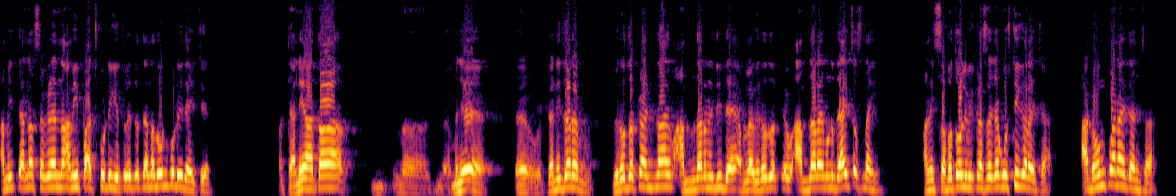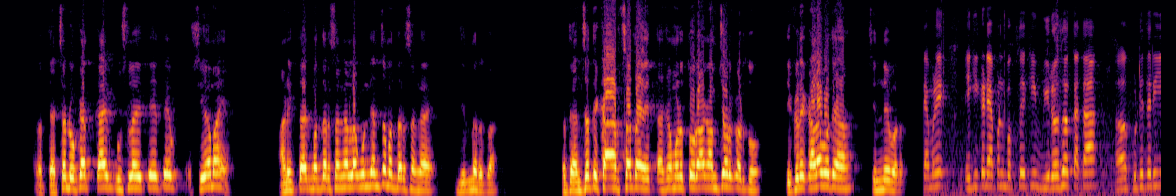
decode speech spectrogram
आम्ही त्यांना सगळ्यांना आम्ही पाच कोटी घेतले तर त्यांना दोन कोटी द्यायचे. त्याने आता म्हणजे त्यांनी जर विरोधकांना आमदार निधी द्याय आपला विरोधक आमदार आहे म्हणून द्यायचंच नाही. आणि समतोल विकासाच्या गोष्टी करायच्या. हा ढोंग पण आहे त्यांचा. आता त्याच्या डोक्यात काय घुसलंय ते ते सीएम आहे. आणि त्या मतदारसंघाला लागून त्यांचा मतदारसंघ आहे जिंदरचा तर त्यांचं ते काय अपसात आहेत त्याच्यामुळे तो राग आमच्यावर करतो. तिकडे काढावं त्या शिंदेवर. त्यामुळे एकीकडे आपण बघतोय की विरोधक आता कुठेतरी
